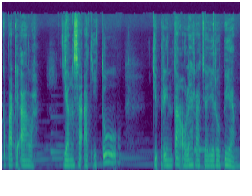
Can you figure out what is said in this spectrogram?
kepada Allah yang saat itu diperintah oleh Raja Yerobeam.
